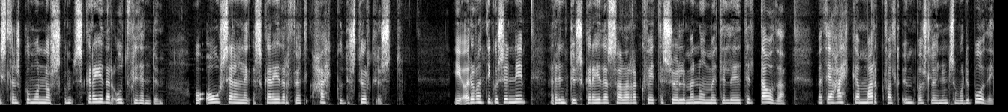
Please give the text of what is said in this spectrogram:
íslenskum og norskum skreiðarútflýtendum og óselanleg skreiðarfjöll hækkuðu stjórnlust. Í örfandingu sinni rindu skreiðarsalara hvetja sölumenn og meðliði til dáða með því að hækka markvallt umbáslaunin sem voru í bóði.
